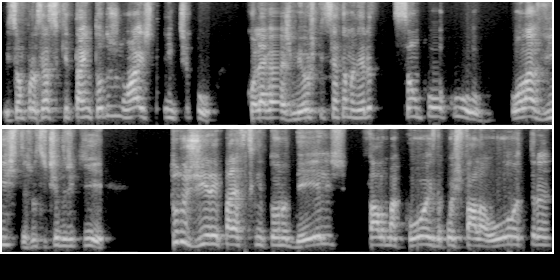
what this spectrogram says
Esse é um processo que está em todos nós. Tem, tipo, colegas meus que, de certa maneira, são um pouco olavistas, no sentido de que tudo gira e parece que em torno deles, fala uma coisa, depois fala outra,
